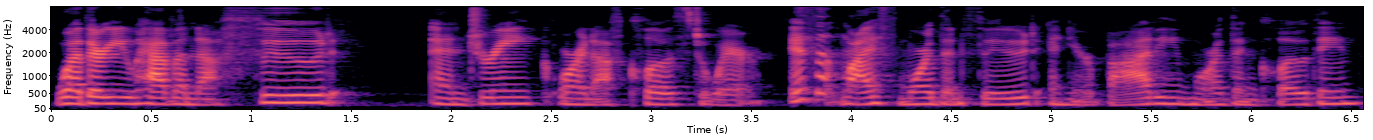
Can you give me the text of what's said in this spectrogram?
whether you have enough food and drink or enough clothes to wear. Isn't life more than food and your body more than clothing?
